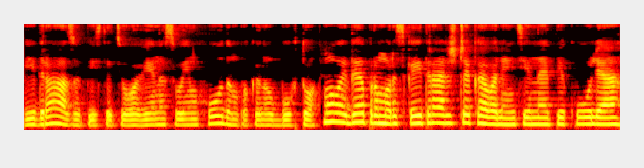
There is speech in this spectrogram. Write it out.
Відразу після цього він своїм ходом покинув бухту. Мова йде про морський тральщик Валентіне Пікуля.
